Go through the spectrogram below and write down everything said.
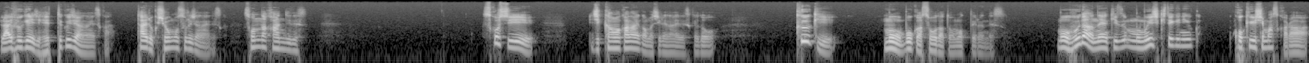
ライフゲージ減ってくじゃないですか。体力消耗するじゃないですか。そんな感じです。少し実感湧かないかもしれないですけど空気もう僕はそうだと思ってるんです。もう普段ね傷も無意識的に呼吸しますから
